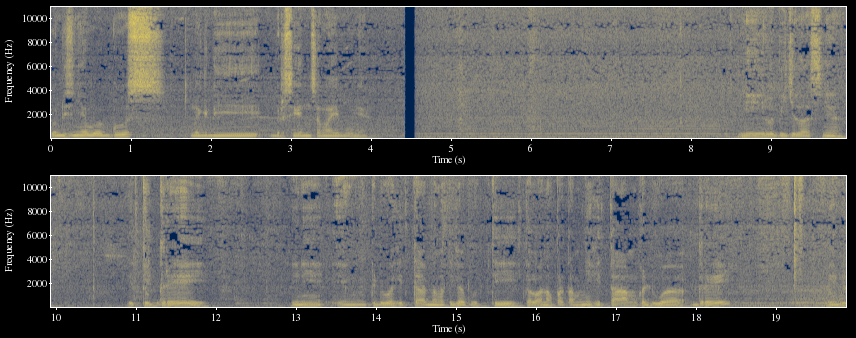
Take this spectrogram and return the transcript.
Kondisinya bagus lagi dibersihin sama ibunya. Ini lebih jelasnya. Itu grey ini yang kedua hitam yang ketiga putih. Kalau anak pertamanya hitam kedua grey. Ini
